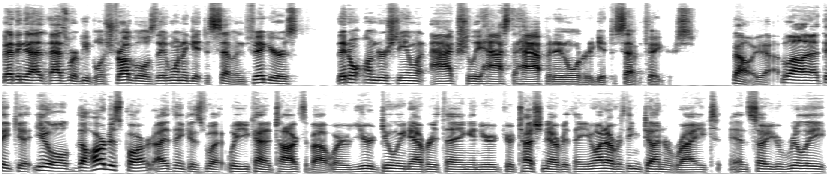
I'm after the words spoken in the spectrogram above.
But I think that that's where people struggle is they want to get to seven figures. They don't understand what actually has to happen in order to get to seven figures. Oh yeah. Well, I think you know the hardest part I think is what what you kind of talked about, where you're doing everything and you're you're touching everything. You want everything done right, and so you're really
